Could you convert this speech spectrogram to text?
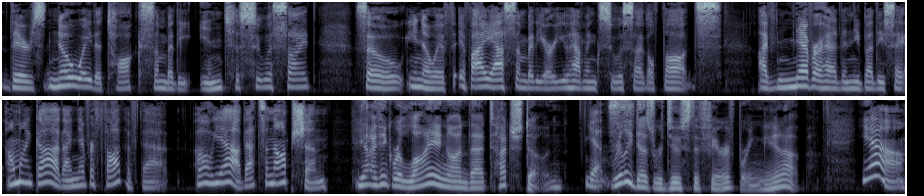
there's no way to talk somebody into suicide. So, you know, if, if I ask somebody, are you having suicidal thoughts? I've never had anybody say, oh my God, I never thought of that. Oh, yeah, that's an option. Yeah, I think relying on that touchstone yes. really does reduce the fear of bringing it up. Yeah.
